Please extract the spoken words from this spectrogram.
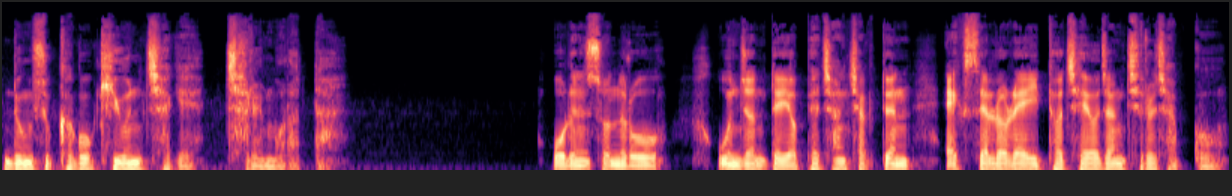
능숙하고 기운차게 차를 몰았다. 오른손으로 운전대 옆에 장착된 액셀러레이터 제어 장치를 잡고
